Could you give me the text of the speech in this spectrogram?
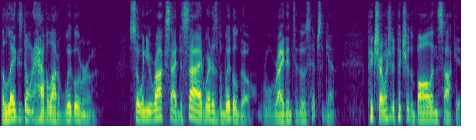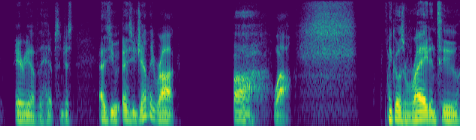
the legs don't have a lot of wiggle room. So when you rock side to side, where does the wiggle go? Right into those hips again. Picture, I want you to picture the ball and socket area of the hips and just as you as you gently rock oh wow. It goes right into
